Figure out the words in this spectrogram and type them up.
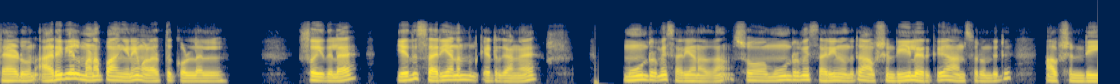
தேர்ட் ஒன் அறிவியல் மனப்பாங்கினை வளர்த்துக் கொள்ளல். ஸோ இதில் எது சரியானதுன்னு கேட்டிருக்காங்க. மூன்றுமே சரியானது தான். ஸோ மூன்றுமே சரின்னு வந்துட்டு ஆப்ஷன் டியில் இருக்குது ஆன்சர் வந்துட்டு ஆப்ஷன் டி.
